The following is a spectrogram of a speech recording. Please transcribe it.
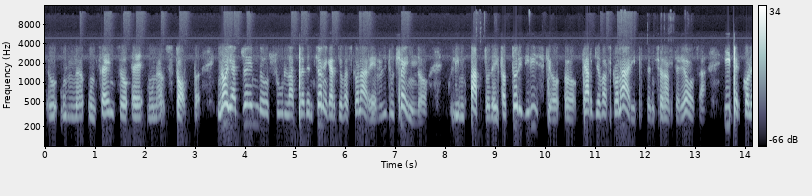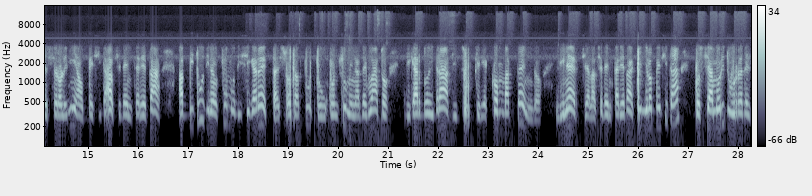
uh, un, un senso e uno stop. Noi agendo sulla prevenzione cardiovascolare e riducendo l'impatto dei fattori di rischio uh, cardiovascolari, ipertensione arteriosa, ipercolesterolemia, obesità, sedentarietà, abitudine al fumo di sigaretta e soprattutto un consumo inadeguato di carboidrati, zuccheri e combattendo l'inerzia, la sedentarietà e quindi l'obesità, possiamo ridurre del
